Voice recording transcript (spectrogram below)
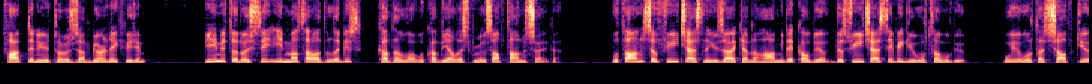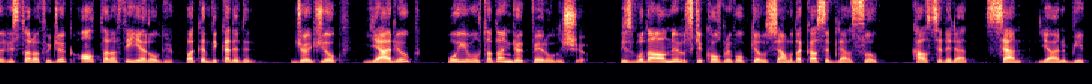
farklı bir mitolojiden bir örnek vereyim. Bir mitolojide İlmatar adında bir kadın var. Bu kadın yanlış bilmiyorsam tanrıçaydı. Bu tanrıça suyun içerisinde yüzerken de hamile kalıyor ve suyun içerisinde bir yumurta buluyor. Bu yumurta çatlıyor, üst tarafı gök, alt tarafı yer oluyor. Bakın dikkat edin. Gök yok, yer yok. O yumurtadan gök veri oluşuyor. Biz buradan anlıyoruz ki kozmik okyanus yani burada kastedilen su, kastedilen sen yani büyük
